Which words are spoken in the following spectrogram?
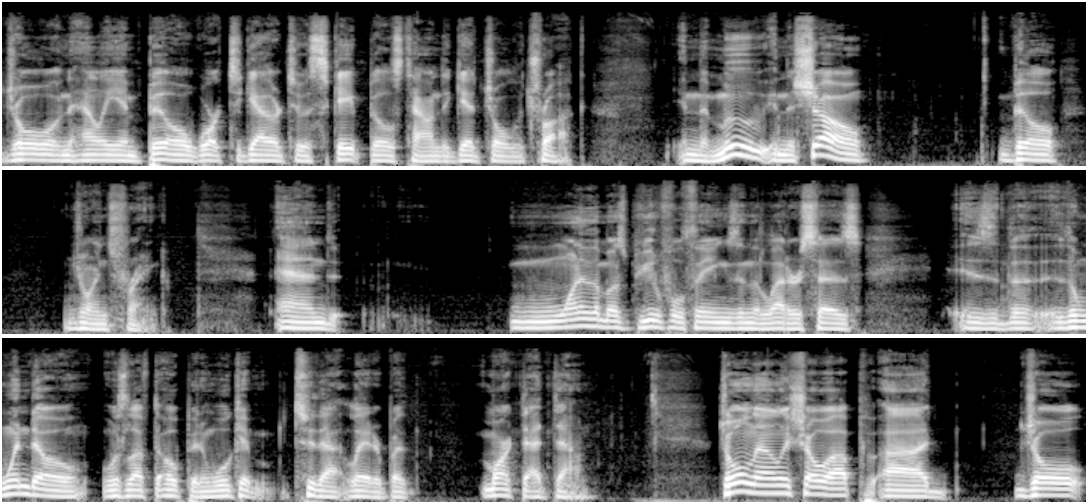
Joel and Ellie and Bill work together to escape Bill's town to get Joel a truck. In the move in the show, Bill joins Frank, and one of the most beautiful things in the letter says is the the window was left open, and we'll get to that later. But mark that down. Joel and Ellie show up. Uh, Joel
